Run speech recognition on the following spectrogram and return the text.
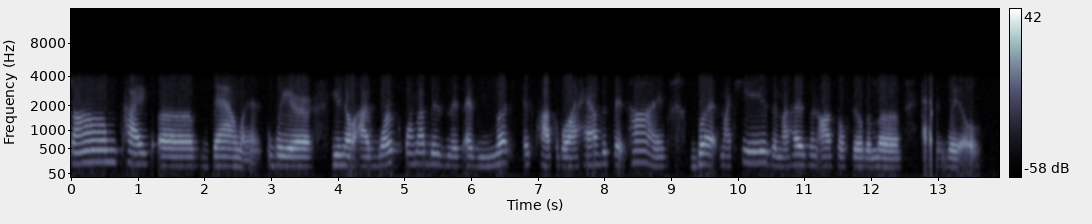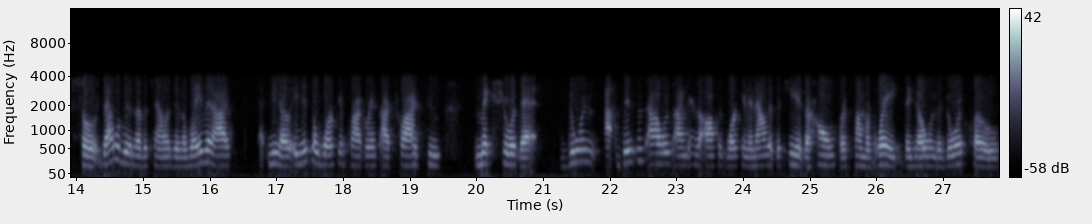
some type of balance where You know, I work on my business as much as possible. I have the set time, but my kids and my husband also feel the love as well. So that would be another challenge. And the way that I, you know, and it's a work in progress, I try to make sure that during uh, business hours I'm in the office working, and now that the kids are home for summer break, they know when the doors close.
